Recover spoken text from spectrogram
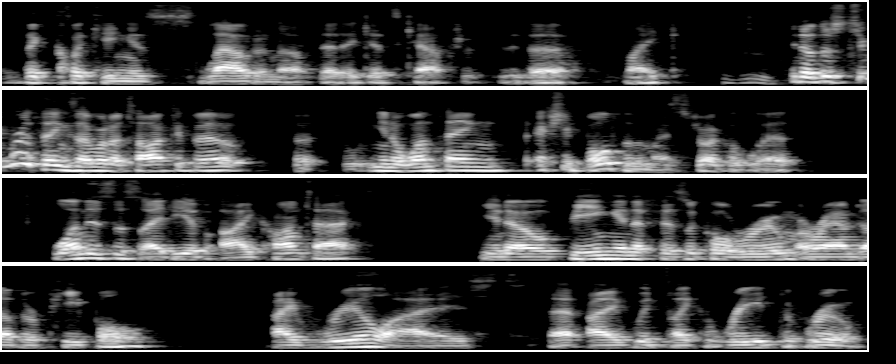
the clicking is loud enough that it gets captured through the mic. Mhm. You know, there's two more things I want to talk about. Uh, you know, one thing, actually, both of them I struggled with. One is this idea of eye contact. You know, being in a physical room around other people, I realized that I would like read the room.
